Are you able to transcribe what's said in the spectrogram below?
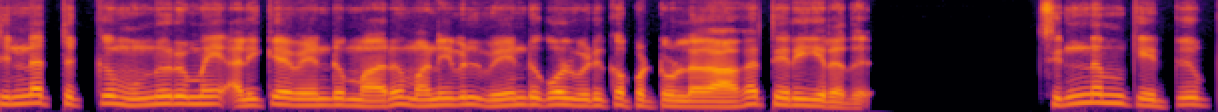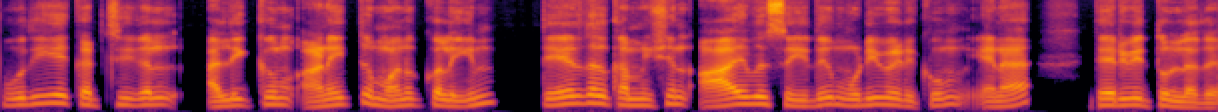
சின்னத்துக்கு முன்னுரிமை அளிக்க வேண்டுமாறு மனுவில் வேண்டுகோள் விடுக்கப்பட்டுள்ளதாக தெரிகிறது. சின்னம் கேட்டு புதிய கட்சிகள் அளிக்கும் அனைத்து மனுக்களையும் தேர்தல் கமிஷன் ஆய்வு செய்து முடிவெடுக்கும் என தெரிவித்துள்ளது.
